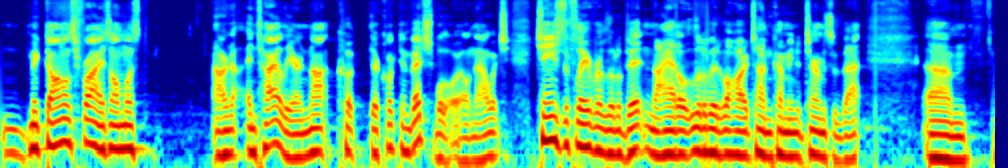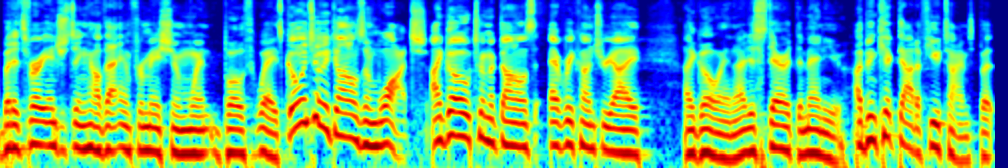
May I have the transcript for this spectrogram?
McDonald's fries almost are not, entirely are not cooked. They're cooked in vegetable oil now, which changed the flavor a little bit, and I had a little bit of a hard time coming to terms with that. Um, but it's very interesting how that information went both ways. Go into a McDonald's and watch. I go to a McDonald's every country I I go in. And I just stare at the menu. I've been kicked out a few times, but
